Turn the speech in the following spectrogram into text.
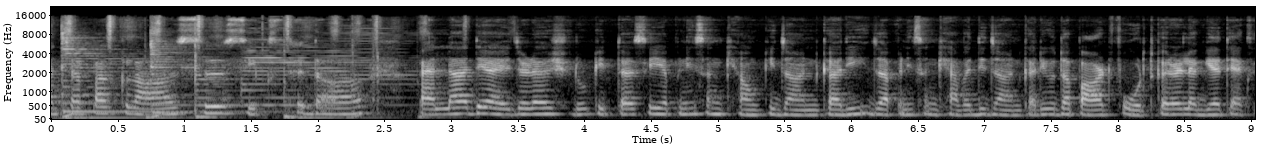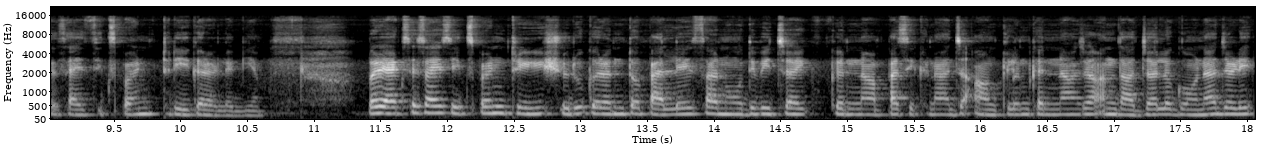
ਅੱਜ ਆਪਾਂ ਕਲਾਸ 6th ਦਾ ਪਹਿਲਾ ਅਧਿਆਇ ਜਿਹੜਾ ਸ਼ੁਰੂ ਕੀਤਾ ਸੀ, ਆਪਣੀ ਸੰਖਿਆਵਾਂ ਦੀ ਜਾਣਕਾਰੀ ਜਾਂ ਆਪਣੀ ਸੰਖਿਆਵਾਂ ਦੀ ਜਾਣਕਾਰੀ, ਉਹਦਾ ਪਾਰਟ 4th ਕਰਨ ਲੱਗਿਆ ਤੇ ਐਕਸਰਸਾਈਜ਼ 6.3 ਕਰਨ ਲੱਗਿਆ। ਪਰ ਐਕਸਰਸਾਈਜ਼ 6.3 ਸ਼ੁਰੂ ਕਰਨ ਤੋਂ ਪਹਿਲੇ ਸਾਨੂੰ ਉਹਦੇ ਵਿੱਚ ਇੱਕ ਕਰਨਾ, ਆਪਾਂ ਸਿੱਖਣਾ ਜਾਂ ਅੰਕਲਨ ਕਰਨਾ ਜਾਂ ਅੰਦਾਜ਼ਾ ਲਗਾਉਣਾ ਜਿਹੜੇ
